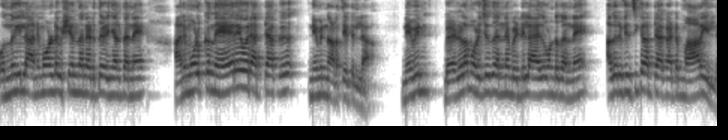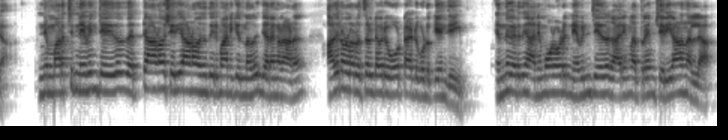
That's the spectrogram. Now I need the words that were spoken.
ഒന്നുകിൽ അനുമോളുടെ വിഷയം തന്നെ എടുത്തു കഴിഞ്ഞാൽ തന്നെ അനുമോൾക്ക് നേരെ ഒരു അറ്റാക്ക് നെവിൻ നടത്തിയിട്ടില്ല. നെവിൻ വെള്ളം ഒഴിച്ചത് തന്നെ ബെഡിലായതുകൊണ്ട് തന്നെ അതൊരു ഫിസിക്കൽ അറ്റാക്കായിട്ട് മാറിയില്ല. മറിച്ച് നെവിൻ ചെയ്തത് തെറ്റാണോ ശരിയാണോ എന്ന് തീരുമാനിക്കുന്നത് ജനങ്ങളാണ്. അതിനുള്ള റിസൾട്ട് അവർ വോട്ടായിട്ട് കൊടുക്കുകയും ചെയ്യും. എന്ന് കരുതി അനിമോളോട് നെവിൻ ചെയ്ത കാര്യങ്ങൾ അത്രയും ശരിയാണെന്നല്ല.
